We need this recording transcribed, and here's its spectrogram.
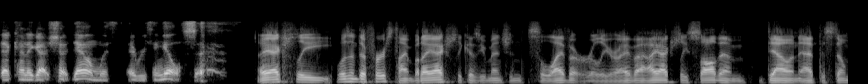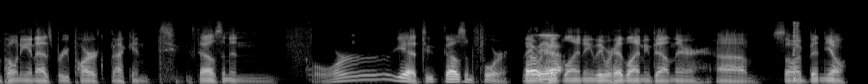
that kind of got shut down with everything else. I actually wasn't the first time, but I actually, because you mentioned Saliva earlier, I I actually saw them down at the Stone Pony in Asbury Park back in 2004. Yeah, 2004. They Oh, were yeah. headlining. They were headlining down there. Um, so I've been, you know,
